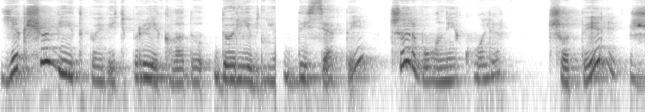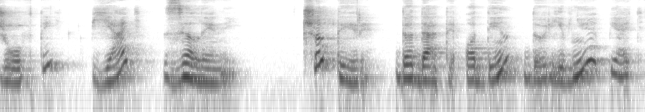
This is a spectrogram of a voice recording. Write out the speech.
Якщо відповідь прикладу дорівнює 10 червоний колір, 4 жовтий, 5 зелений. 4 додати 1 дорівнює 5.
